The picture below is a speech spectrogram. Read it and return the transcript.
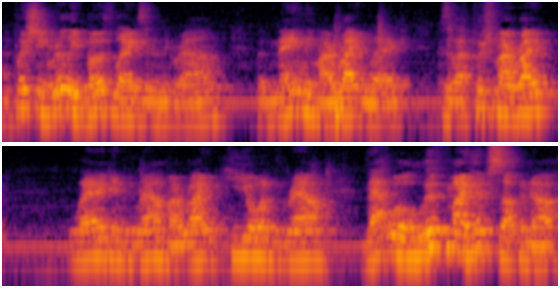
I'm pushing really both legs into the ground, but mainly my right leg. Because if I push my right leg into the ground, my right heel into the ground, that will lift my hips up enough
